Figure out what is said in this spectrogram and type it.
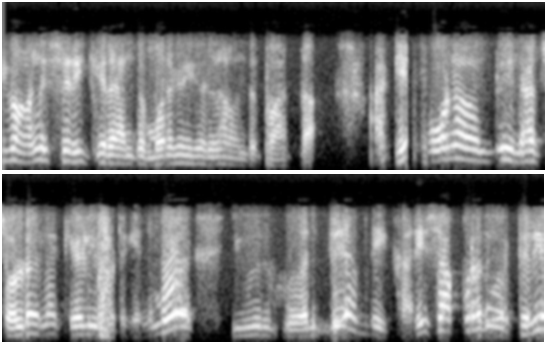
இவன் அனுசரிக்கிற அந்த முறைகள்லாம் வந்து பார்த்தா. அப்படியே போனா வந்து நான் சொல்றதெல்லாம் கேள்விப்பட்டிருக்கேன். என்னமோ இவருக்கு வந்து அப்படி கறி சாப்பிட்றது ஒரு பெரிய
